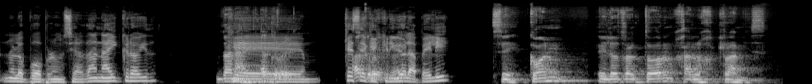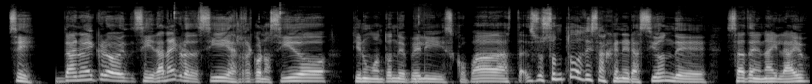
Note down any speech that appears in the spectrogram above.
no lo puedo pronunciar, Dan Aykroyd, Dan que, Aykroyd. que es el que escribió ¿no? la peli. Sí, con el otro actor, Harold Ramis. Sí, Dan Aykroyd, sí, Dan Aykroyd sí es reconocido, tiene un montón de pelis copadas. son todos de esa generación de Saturday Night Live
